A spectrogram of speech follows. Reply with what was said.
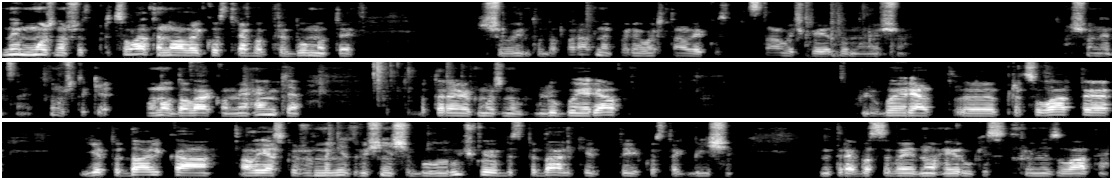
ним можна щось працювати, ну, але якось треба придумати, щоб він тут апарат не перевертав, якусь підставочку, я думаю, що, що не це. Тому ж таки, воно далеко м'ягеньке, тобто батарейок можна в будь-який ряд, будь-який ряд е, працювати. Є педалька, але я скажу, мені зручніше було ручкою без педальки, ти якось так більше. Не треба себе і ноги і руки синхронізувати.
